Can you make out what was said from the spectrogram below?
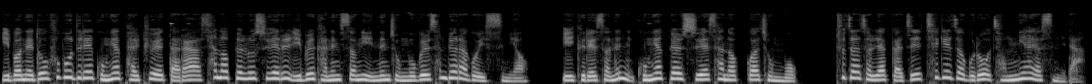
이번에도 후보들의 공약 발표에 따라 산업별로 수혜를 입을 가능성이 있는 종목을 선별하고 있으며 이 글에서는 공약별 수혜 산업과 종목, 투자 전략까지 체계적으로 정리하였습니다.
